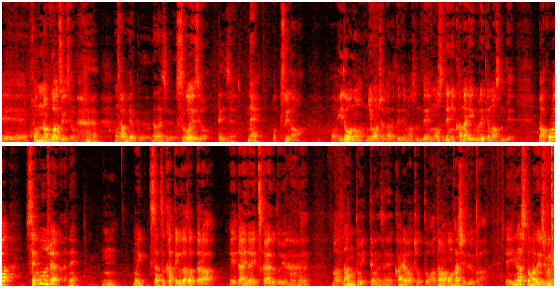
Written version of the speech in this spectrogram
えーこんな分厚いですよ、うん。370すごいですよ。ページ。ねごっついな。移動の日本社から出てますんでもうすでにかなり売れてますんで。まあこれは専門書やからね。うん。もう一冊買ってくださったら、えー代々使えるというもので。まあなんといってもですね彼はちょっと頭がおかしいというか、えーイラストまで自分で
